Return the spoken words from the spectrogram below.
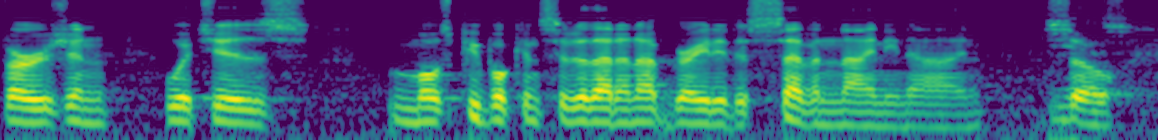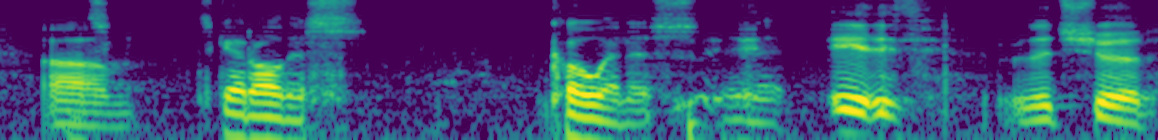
version, which is most people consider that an upgrade. It is seven ninety nine. So Yes. um, It's got all this coolness in it. it, it, it should.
